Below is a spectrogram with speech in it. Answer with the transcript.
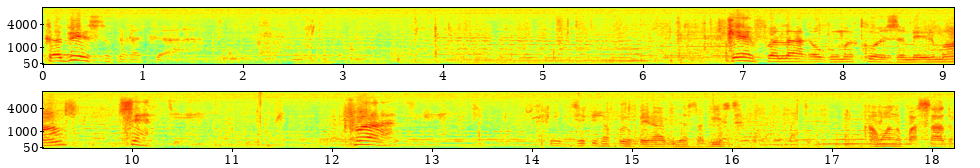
Cabeça para cá. Quer falar alguma coisa, meu irmão? Sente. Fale. Quero dizer que já foi operado dessa vista. Há um ano passado,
